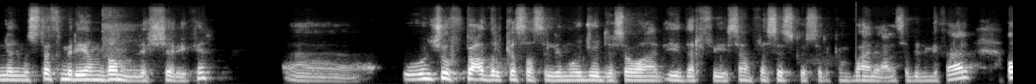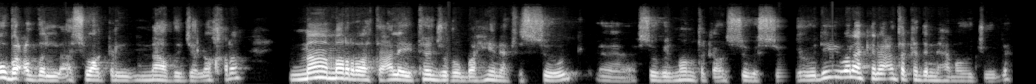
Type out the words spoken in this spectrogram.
إن المستثمر ينضم للشركة. آه، ونشوف بعض القصص اللي موجودة سواء either في سان فرانسيسكو Silicon Valley على سبيل المثال أو بعض الأسواق الناضجة الأخرى. ما مرت علي تجربة هنا في السوق آه، سوق المنطقة أو السوق السعودي ولكن أعتقد إنها موجودة.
